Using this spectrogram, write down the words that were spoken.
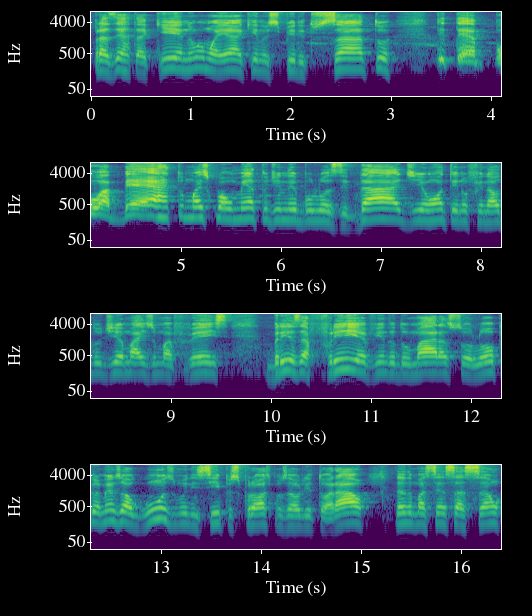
Prazer estar aqui numa manhã aqui no Espírito Santo, de tempo aberto, mas com aumento de nebulosidade. Ontem, no final do dia, mais uma vez, brisa fria vindo do mar assolou pelo menos alguns municípios próximos ao litoral, dando uma sensação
